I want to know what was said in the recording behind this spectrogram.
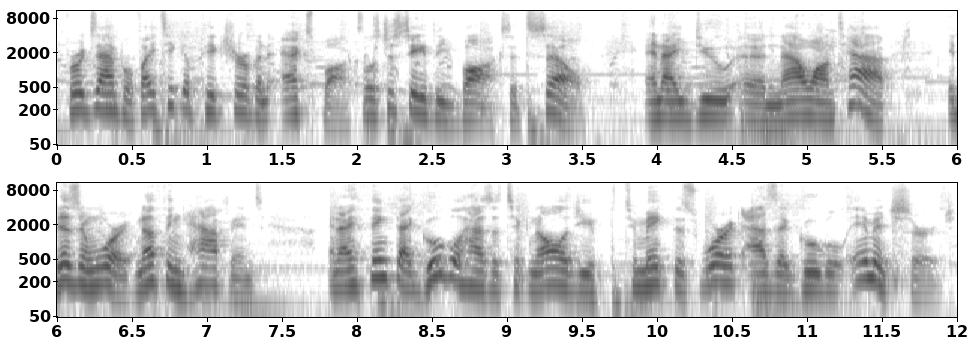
For example, if I take a picture of an Xbox, let's just say the box itself, and I do a Now on Tap, it doesn't work, nothing happens. And I think that Google has a technology to make this work as a Google image search.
